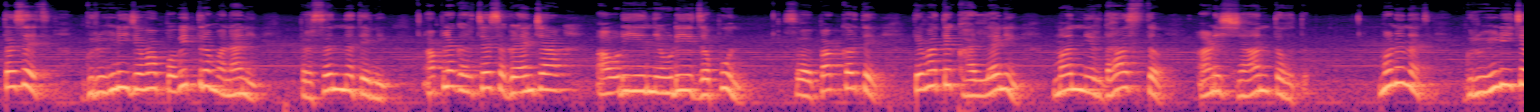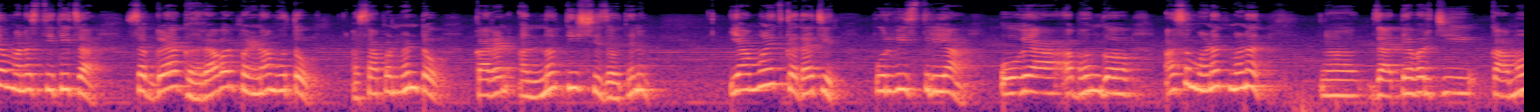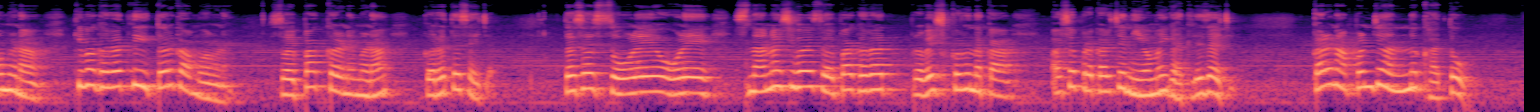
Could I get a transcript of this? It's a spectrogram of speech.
तसेच गृहिणी जेव्हा पवित्र मनाने प्रसन्नतेने आपल्या घरच्या सगळ्यांच्या आवडी निवडी जपून स्वयंपाक करते तेव्हा ते खाल्ल्याने मन निर्धास्त आणि शांत होतं. म्हणूनच गृहिणीच्या मनस्थितीचा सगळ्या घरावर परिणाम होतो असं आपण म्हणतो कारण अन्न तीच शिजवते ना. यामुळेच कदाचित पूर्वी स्त्रिया ओव्या अभंग असं म्हणत म्हणत जात्यावरची कामं म्हणा किंवा घरातली इतर कामं म्हणा स्वयंपाक करणे म्हणा करत असायच्या. तसंच सोळे ओळे स्नानाशिवाय स्वयंपाकघरात प्रवेश करू नका अशा प्रकारचे नियमही घातले जायचे. कारण आपण जे अन्न खातो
